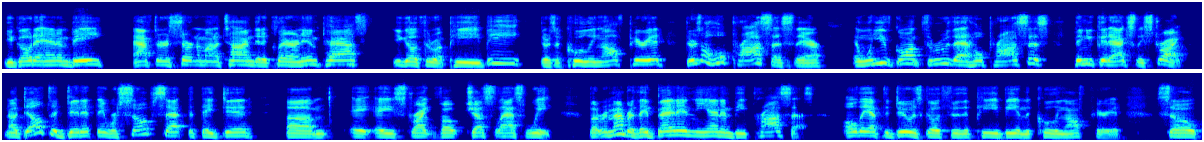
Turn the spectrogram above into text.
you go to NMB after a certain amount of time, they declare an impasse. You go through a PEB, there's a cooling off period. There's a whole process there. And when you've gone through that whole process, then you could actually strike. Now, Delta did it. They were so upset that they did um, a, a strike vote just last week. But remember, they've been in the NMB process. All they have to do is go through the PEB and the cooling off period. So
